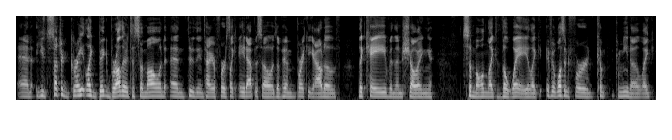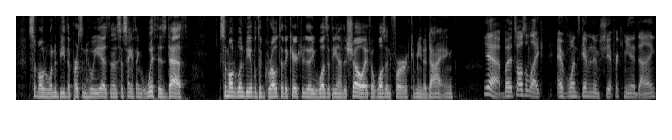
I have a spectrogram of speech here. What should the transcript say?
And he's such a great like big brother to Simone, and through the entire first like eight episodes of him breaking out of the cave and then showing Simone like the way. Like if it wasn't for Kamina, like Simone wouldn't be the person who he is. And it's the same thing with his death. Simone wouldn't be able to grow to the character that he was at the end of the show if it wasn't for Kamina dying. Yeah, but it's also like everyone's giving him shit for Kamina dying,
